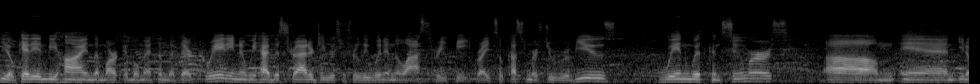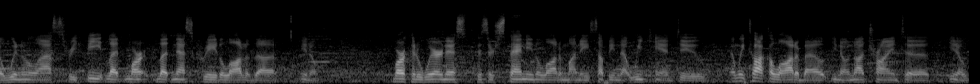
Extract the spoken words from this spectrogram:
you know, get in behind the market momentum that they're creating, and we had this strategy, which was really win in the last three feet, right? So customers do reviews, win with consumers, um, and you know, win in the last three feet. Let Mar- let Nest create a lot of the you know market awareness because they're spending a lot of money, something that we can't do. And we talk a lot about you know not trying to you know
